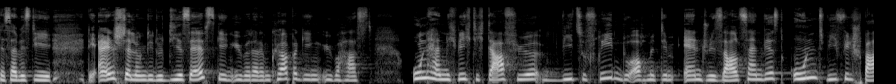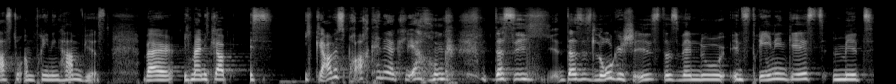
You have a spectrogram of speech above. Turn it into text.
Deshalb ist die, die Einstellung, die du dir selbst gegenüber, deinem Körper gegenüber hast, unheimlich wichtig dafür, wie zufrieden du auch mit dem End Result sein wirst und wie viel Spaß du am Training haben wirst. Weil, ich meine, ich glaube, es ich glaube, es braucht keine Erklärung, dass ich, dass es logisch ist, dass wenn du ins Training gehst mit,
